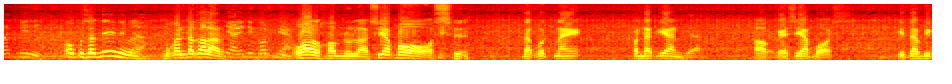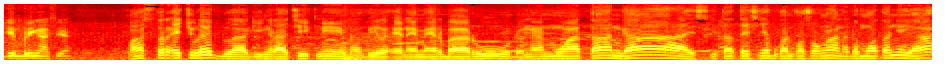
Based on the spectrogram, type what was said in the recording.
Ini. Oh pusatnya ini mah, bukan Takalar. Ya, ini bosnya. Oh, Alhamdulillah, siap bos. Takut naik pendakian. Ya. Oke, siap bos. Kita bikin beringas ya. Master Eculab lagi ngeracik nih mobil NMR baru dengan muatan guys. Kita tesnya bukan kosongan, ada muatannya ya.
